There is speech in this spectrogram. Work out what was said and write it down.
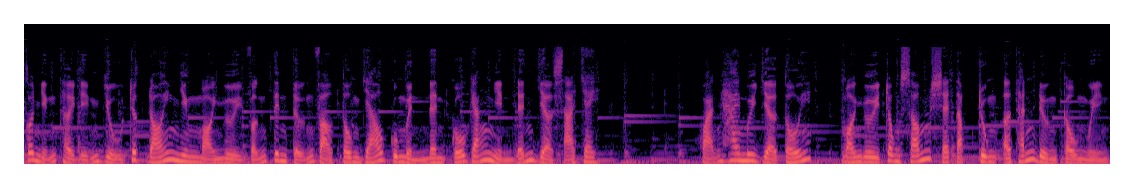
có những thời điểm dù rất đói nhưng mọi người vẫn tin tưởng vào tôn giáo của mình nên cố gắng nhịn đến giờ xả chay. Khoảng 20 giờ tối, mọi người trong xóm sẽ tập trung ở thánh đường cầu nguyện,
